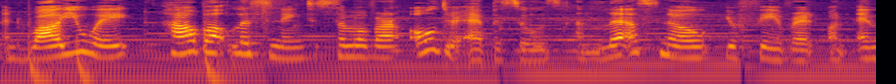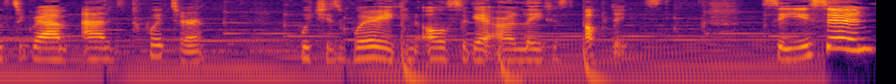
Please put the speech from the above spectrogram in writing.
And while you wait, how about listening to some of our older episodes and let us know your favorite on Instagram and Twitter, which is where you can also get our latest updates. See you soon!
